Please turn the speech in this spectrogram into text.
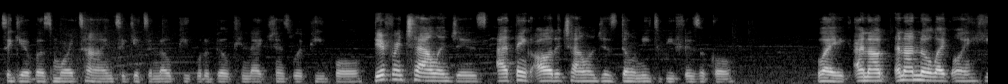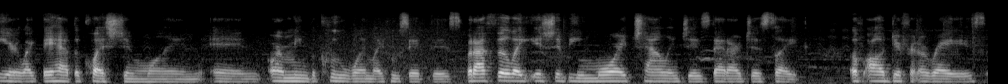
to give us more time to get to know people, to build connections with people. Different challenges. I think all the challenges don't need to be physical. Like and I and I know like on here, like they had the question one and or I mean the clue one, like who said this. But I feel like it should be more challenges that are just like of all different arrays.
